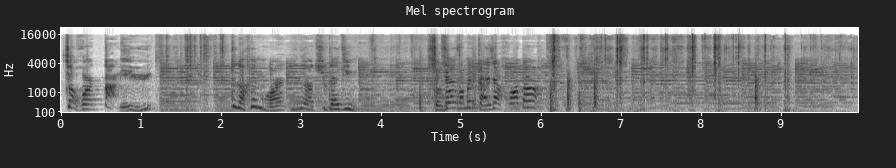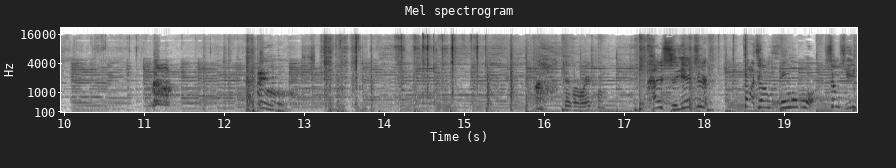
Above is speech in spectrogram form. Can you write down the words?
叫花大鲢鱼。这个黑膜一定要去干净。首先，咱们改一下花刀。哎呦！啊，这块完成。开始腌制：大姜、红萝卜、香芹、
